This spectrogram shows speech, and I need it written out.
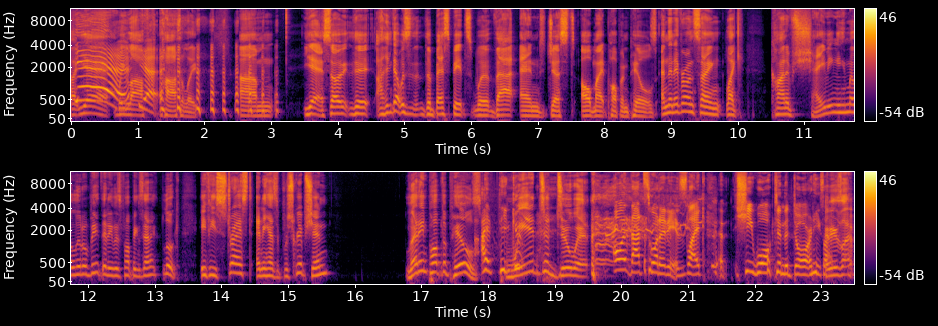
Uh, yeah, we laughed Yeah. heartily. Um, yeah, so the I think that was the- the best bits were that and just old mate popping pills, and then everyone's saying like kind of shaming him a little bit that he was popping Xanax. Look, if he's stressed and he has a prescription, let him pop the pills. I think- weird to do it. Oh, that's what it is. Like she walked in the door and he's like, And he's like,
